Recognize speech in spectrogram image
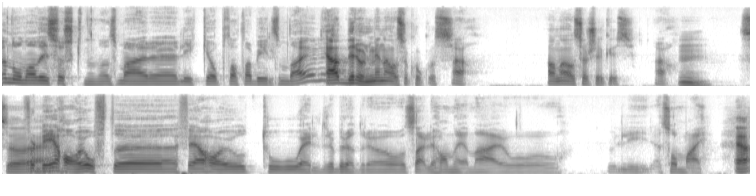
Men noen av de søsknene som er eh, like opptatt av bil som deg, eller? Ja, broren min er også kokos. Ja. Han er også sjukehus. Mm. Så For det eh, har jo ofte For jeg har jo to eldre brødre, og særlig han ene er jo som meg. ja.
